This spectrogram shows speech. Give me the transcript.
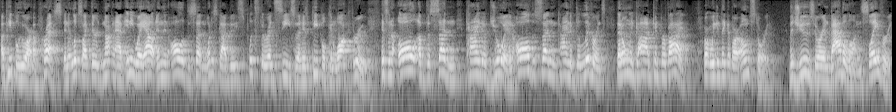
a people who are oppressed, and it looks like they're not going to have any way out. And then all of a sudden, what does God do? He splits the Red Sea so that his people can walk through. It's an all of the sudden kind of joy, an all of the sudden kind of deliverance that only God can provide. Or we can think of our own story the Jews who are in Babylon in slavery.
